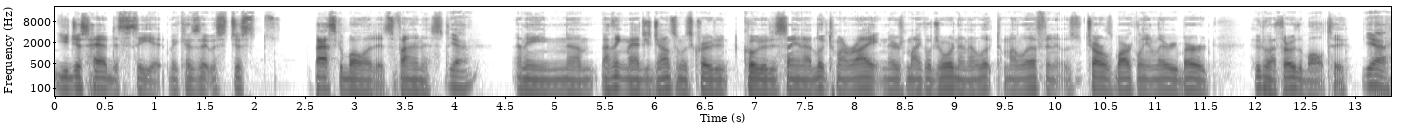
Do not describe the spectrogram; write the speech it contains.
you just had to see it because it was just basketball at its finest. yeah, I mean, um, I think Magic Johnson was quoted quoted as saying, "I looked to my right and there's Michael Jordan, and I looked to my left and it was Charles Barkley and Larry Bird. Who do I throw the ball to?" Yeah.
